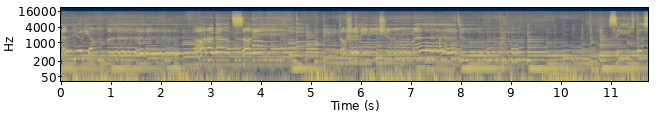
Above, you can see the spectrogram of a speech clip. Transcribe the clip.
Հեյելի ամբերը արագած սարի Դոշերին իջնում է դու Սիրտս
